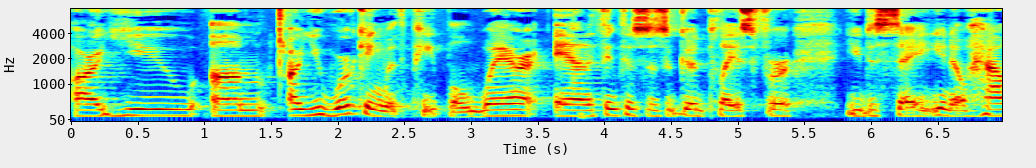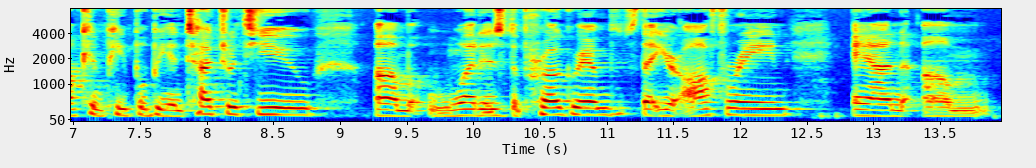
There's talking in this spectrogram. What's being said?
are you um, are you working with people where and i think this is a good place for you to say you know how can people be in touch with you um, what is the programs that you're offering, and um,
